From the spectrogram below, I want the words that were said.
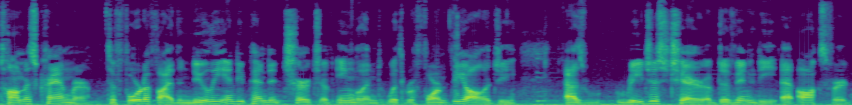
Thomas Cranmer, to fortify the newly independent Church of England with Reformed theology as Regius Chair of Divinity at Oxford.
